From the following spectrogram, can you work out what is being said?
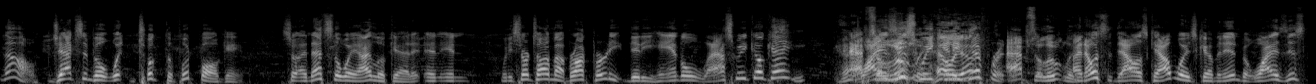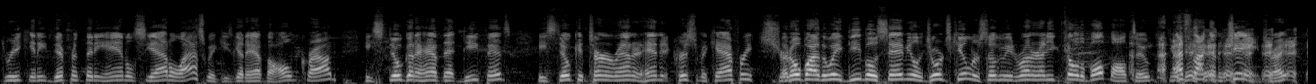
no. Jacksonville went and took the football game. So, and that's the way I look at it. And, and when you start talking about Brock Purdy, did he handle last week okay? Why is this week Hell any yeah. different? Absolutely. I know it's the Dallas Cowboys coming in, but why is this streak any different than he handled Seattle last week? He's going to have the home crowd. He's still going to have that defense. He still can turn around and hand it to Christian McCaffrey. Sure. And oh, by the way, Deebo Samuel and George Kittle are still going to be running around. You can throw the ball ball to. That's not going to change, right?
